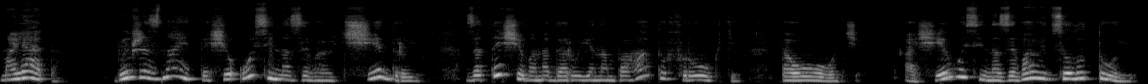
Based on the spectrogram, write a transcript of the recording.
Малята, ви вже знаєте, що осінь називають щедрою за те, що вона дарує нам багато фруктів та овочів. А ще осінь називають золотою.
